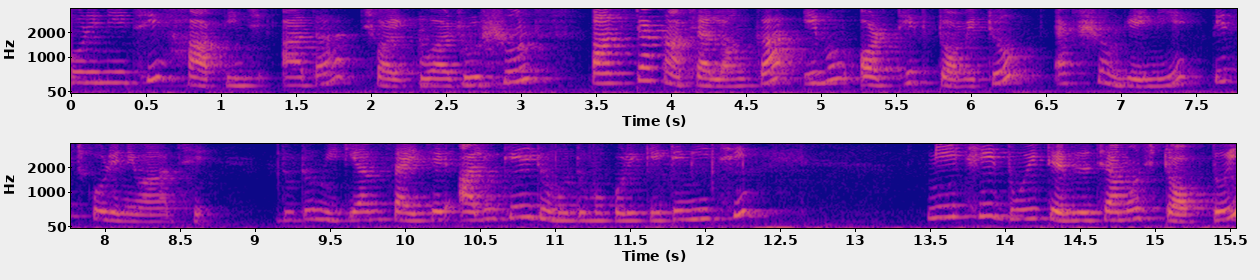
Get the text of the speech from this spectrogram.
করে নিয়েছি। হাফ ইঞ্চ আদা, ছয় কোয়া রসুন, পাঁচটা কাঁচা লঙ্কা এবং অর্ধেক টমেটো একসঙ্গে নিয়ে পেস্ট করে নেওয়া আছে। দুটো মিডিয়াম সাইজের আলুকে ডুমো ডুমো করে কেটে নিয়েছি। নিয়েছি দুই টেবিল চামচ টক দই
